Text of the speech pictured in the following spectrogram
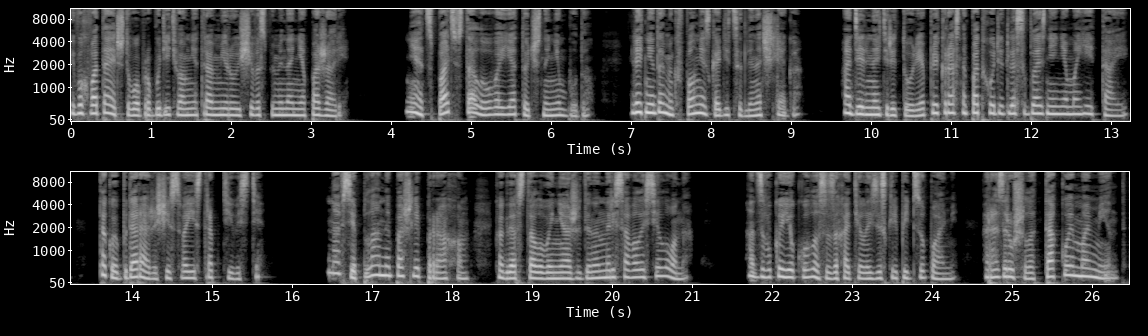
Его хватает, чтобы пробудить во мне травмирующие воспоминания о пожаре. Нет, спать в столовой я точно не буду. Летний домик вполне сгодится для ночлега. Отдельная территория прекрасно подходит для соблазнения моей Таи, такой будоражащей своей строптивости. Но все планы пошли прахом, когда в столовой неожиданно нарисовалась Илона. От звука ее голоса захотелось заскрипеть зубами. Разрушила такой момент.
